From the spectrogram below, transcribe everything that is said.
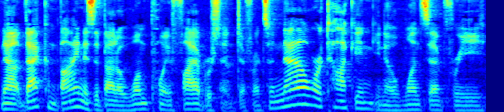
Now that combined is about a 1.5% difference. And now we're talking, you know, once every,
